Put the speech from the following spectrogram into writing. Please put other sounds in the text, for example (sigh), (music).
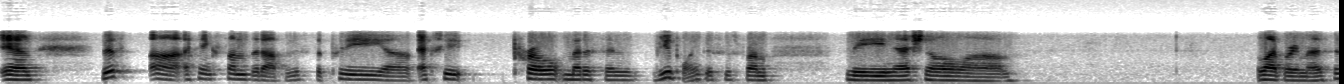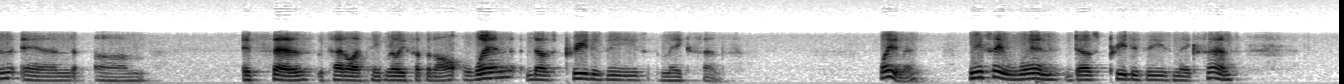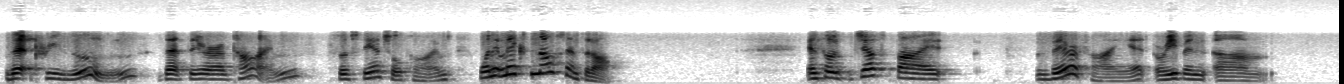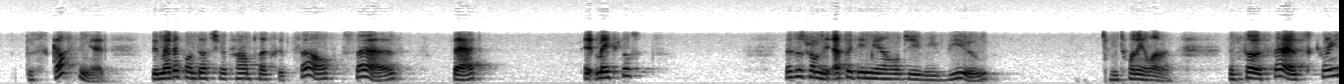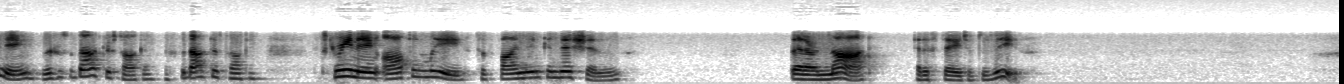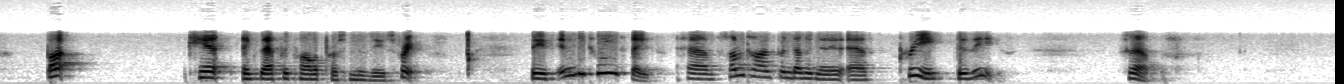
And this, uh, I think, sums it up. And this is a pretty, uh, actually, pro medicine viewpoint. This is from the National um, Library of Medicine, and um, it says the title, I think, really says it all. When does pre disease make sense? Wait a minute. When you say when does pre disease make sense, that presumes that there are times substantial times when it makes no sense at all. And so, just by verifying it or even um, discussing it, the medical industrial complex itself says that it makes no sense. This is from the Epidemiology Review in 2011. And so it says screening, this is the doctors talking, this is the doctors talking. Screening often leads to finding conditions that are not at a stage of disease. But can't exactly call a person disease free. These in between states have sometimes been designated as pre disease. So,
